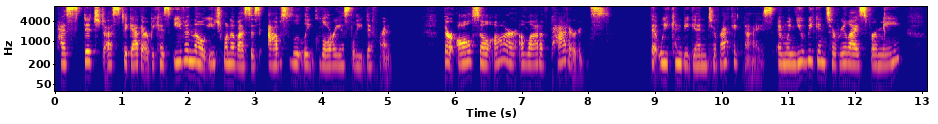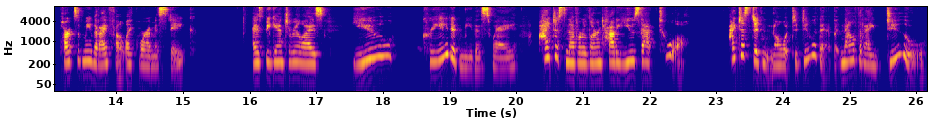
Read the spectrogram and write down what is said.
has stitched us together. Because even though each one of us is absolutely gloriously different, there also are a lot of patterns that we can begin to recognize. And when you begin to realize, for me, parts of me that I felt like were a mistake, I began to realize you created me this way. I just never learned how to use that tool. I just didn't know what to do with it. But now that I do,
